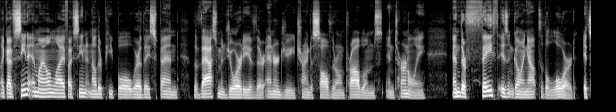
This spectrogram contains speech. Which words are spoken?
Like I've seen it in my own life, I've seen it in other people where they spend the vast majority of their energy trying to solve their own problems internally and their faith isn't going out to the Lord. It's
